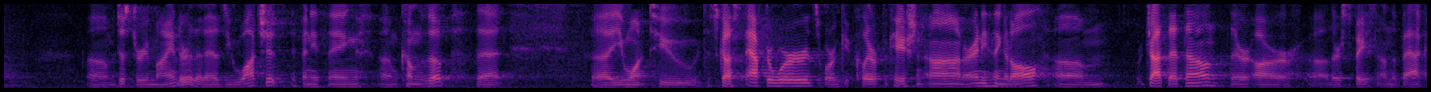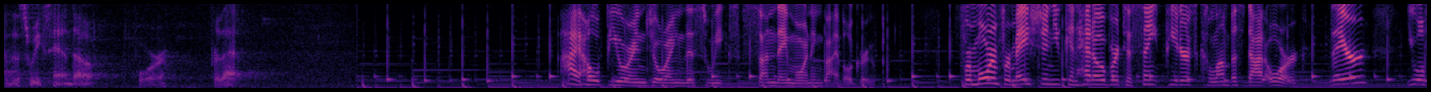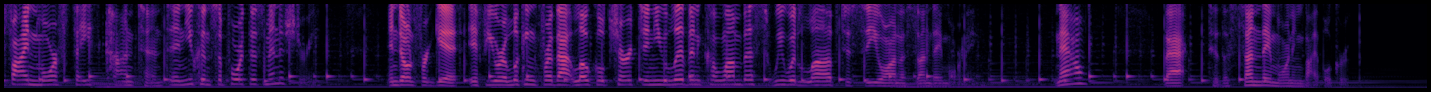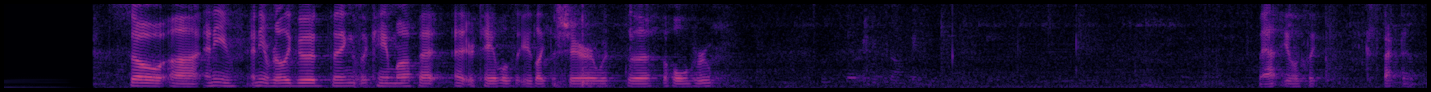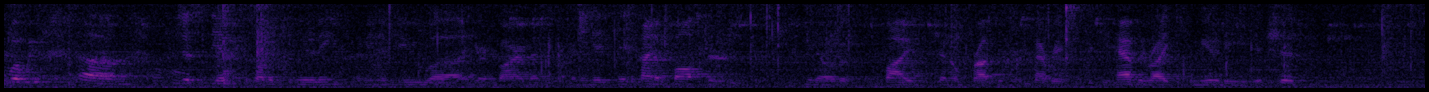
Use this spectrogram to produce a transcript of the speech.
Um, just a reminder that as you watch it, if anything um, comes up that uh, you want to discuss afterwards or get clarification on or anything at all, um, jot that down. There are uh, there's space on the back of this week's handout for for that. I hope you are enjoying this week's Sunday morning Bible group. For more information, you can head over to stpeterscolumbus.org. There, you will find more faith content and you can support this ministry. And don't forget, if you are looking for that local church and you live in Columbus, we would love to see you on a Sunday morning. Now, back to the Sunday morning Bible group. So, uh, any any really good things that came up at, at your tables that you'd like to share with the, the whole group? Matt, you look like expectant. Well, we, um, just the emphasis on the community. I mean, if you, uh, your environment, I mean, it, it kind of fosters, you know, the five general processes of recovery. If you have the right community, it should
